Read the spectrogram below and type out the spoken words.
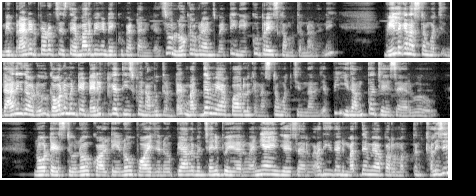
మీరు బ్రాండెడ్ ప్రొడక్ట్స్ ఇస్తే ఎంఆర్పి కంటే ఎక్కువ పెట్టడానికి లేదు. సో లోకల్ బ్రాండ్స్ పెట్టి ఇది ఎక్కువ ప్రైస్కి అమ్ముతున్నాడని వీళ్ళకి నష్టం వచ్చి దానికి తోడు గవర్నమెంటే డైరెక్ట్గా తీసుకొని అమ్ముతుంటే మద్యం వ్యాపారులకి నష్టం వచ్చిందని చెప్పి ఇదంతా చేశారు. No taste no quality no poison ప్యాలమని చనిపోయారు అన్యాయం చేశారు. అది దాని మద్యం వ్యాపారులు మొత్తం కలిసి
